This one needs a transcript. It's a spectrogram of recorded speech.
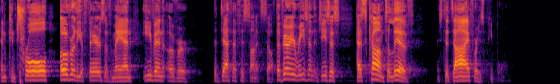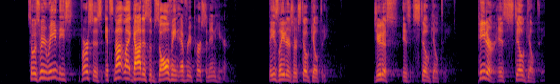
and control over the affairs of man, even over the death of his son itself. The very reason that Jesus has come to live is to die for his people. So, as we read these verses, it's not like God is absolving every person in here. These leaders are still guilty. Judas is still guilty. Peter is still guilty.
